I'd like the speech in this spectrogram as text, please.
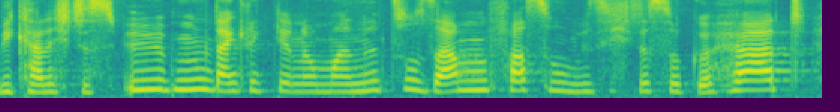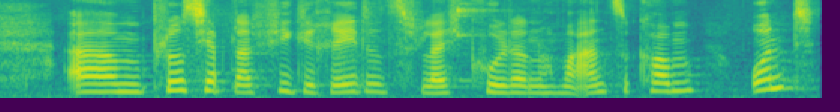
wie kann ich das üben. Dann kriegt ihr nochmal eine Zusammenfassung, wie sich das so gehört. Ähm, plus ich habe dann viel geredet, ist vielleicht cool, dann nochmal anzukommen. Und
